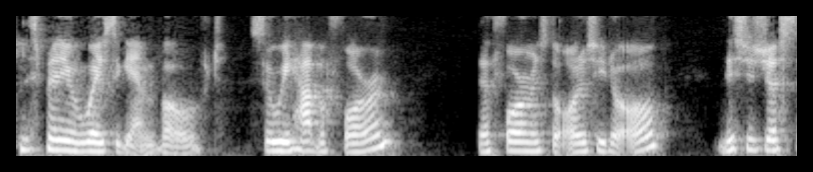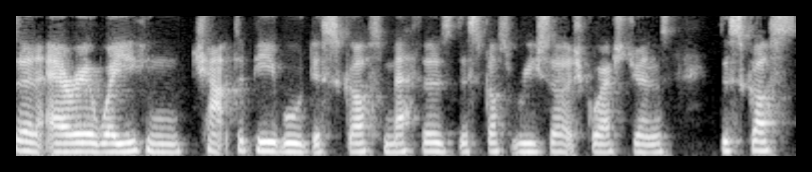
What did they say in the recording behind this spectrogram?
there's plenty of ways to get involved. So we have a forum. The forum is ohdsi.org. This is just an area where you can chat to people, discuss methods, discuss research questions, discuss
